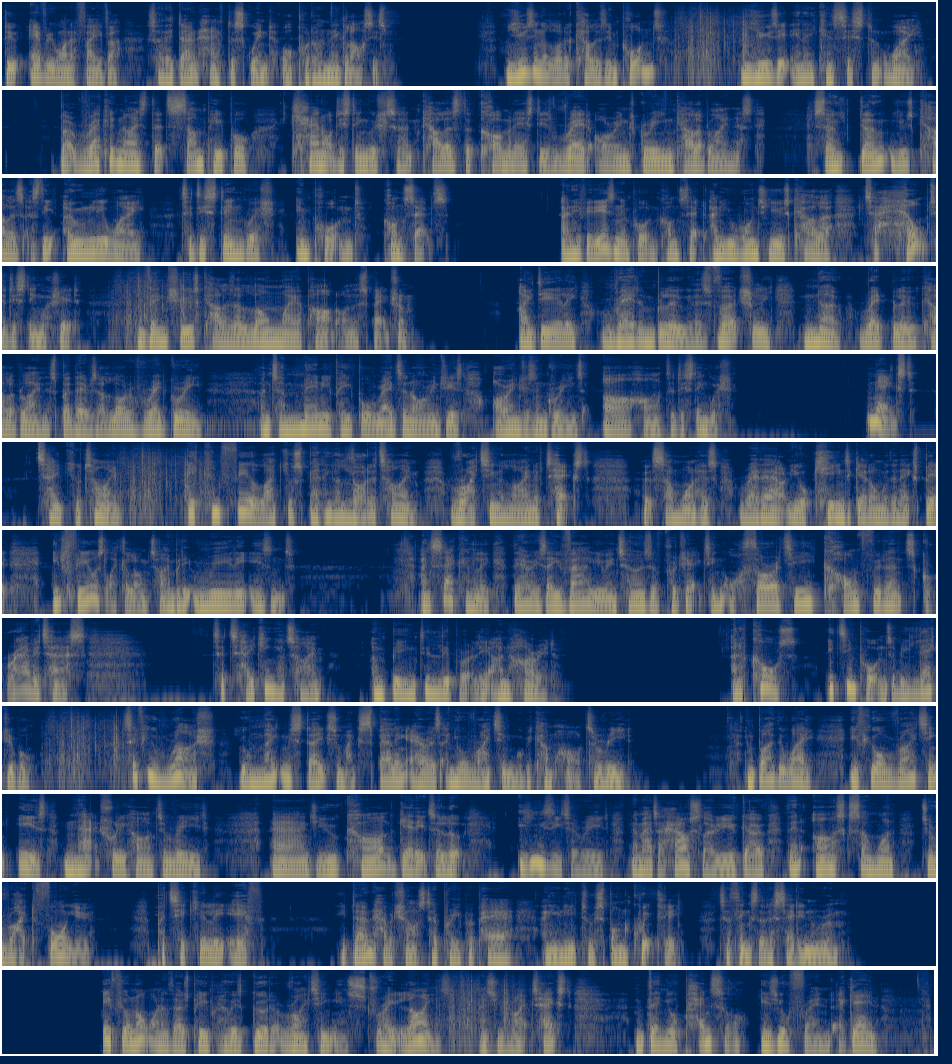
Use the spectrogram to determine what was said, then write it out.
do everyone a favour so they don't have to squint or put on their glasses. Using a lot of colour is important. Use it in a consistent way. But recognize that some people cannot distinguish certain colours. The commonest is red, orange, green colour blindness. So don't use colours as the only way to distinguish important concepts. And if it is an important concept and you want to use colour to help to distinguish it, then choose colours a long way apart on the spectrum. Ideally, red and blue. There's virtually no red blue colour blindness, but there is a lot of red green. And to many people, reds and oranges, oranges and greens are hard to distinguish. Next, take your time. It can feel like you're spending a lot of time writing a line of text that someone has read out and you're keen to get on with the next bit. It feels like a long time, but it really isn't. And secondly, there is a value in terms of projecting authority, confidence, gravitas to taking your time and being deliberately unhurried. And of course, it's important to be legible. So if you rush, you'll make mistakes, you'll make spelling errors, and your writing will become hard to read. And by the way, if your writing is naturally hard to read and you can't get it to look easy to read, no matter how slowly you go, then ask someone to write for you, particularly if you don't have a chance to pre prepare and you need to respond quickly to things that are said in the room. If you're not one of those people who is good at writing in straight lines as you write text, then your pencil is your friend again,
